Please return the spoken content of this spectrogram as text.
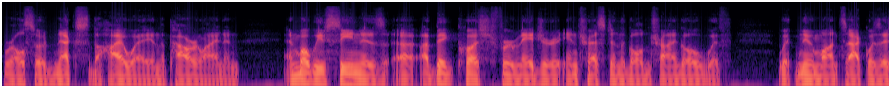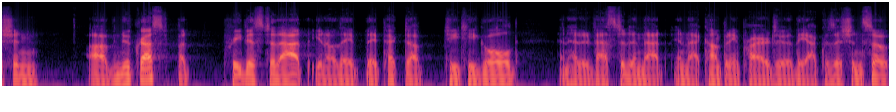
we're also next to the highway and the power line, and and what we've seen is a, a, big push for major interest in the Golden Triangle with with Newmont's acquisition of Newcrest. But previous to that, you know, they they picked up GT Gold and had invested in that in that company prior to the acquisition. So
